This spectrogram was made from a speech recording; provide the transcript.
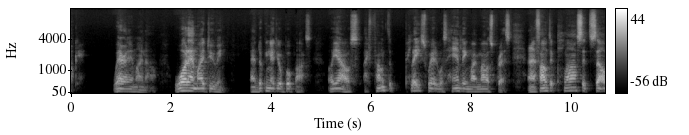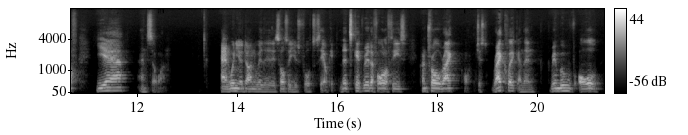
okay, where am I now? What am I doing? And looking at your bookmarks. Oh yeah, I, was, I found the place where it was handling my mouse press and I found the class itself. Yeah, and so on. And when you're done with it, it's also useful to say, okay, let's get rid of all of these control right or just right click and then remove all.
